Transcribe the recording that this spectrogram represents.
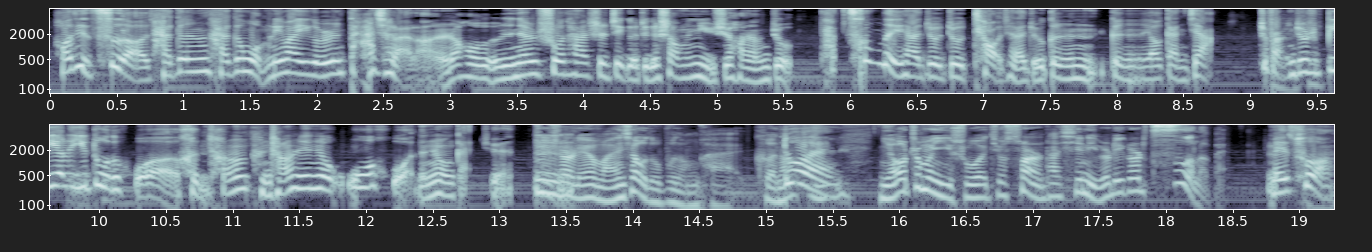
好几次啊，还跟还跟我们另外一个人打起来了，然后人家说他是这个这个上门女婿，好像就他噌的一下就就跳起来，就跟人跟人要干架。就反正就是憋了一肚子火，很长很长时间就窝火的那种感觉。这事儿连玩笑都不能开，可能对你要这么一说，就算是他心里边的一根刺了呗。没错，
